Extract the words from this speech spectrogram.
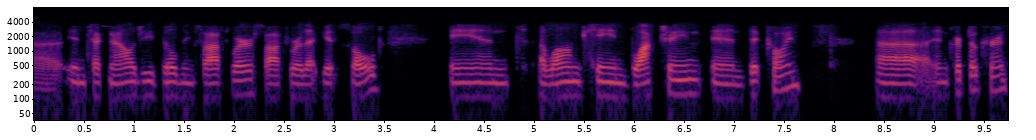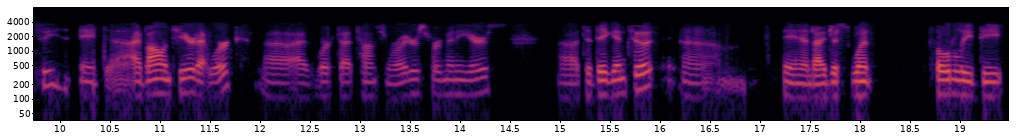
uh, in technology, building software, software that gets sold, and along came blockchain and Bitcoin. Uh, and cryptocurrency. And uh, I volunteered at work. Uh, I worked at Thomson Reuters for many years uh, to dig into it, um, and I just went totally deep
